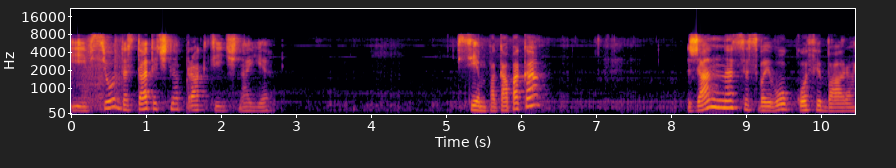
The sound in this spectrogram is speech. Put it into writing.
И все достаточно практичное. Всем пока-пока. Жанна со своего кофе-бара.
